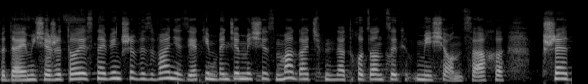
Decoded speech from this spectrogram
Wydaje mi się, że to jest największe wyzwanie, z jakim będziemy się zmagać w nadchodzących miesiącach przed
